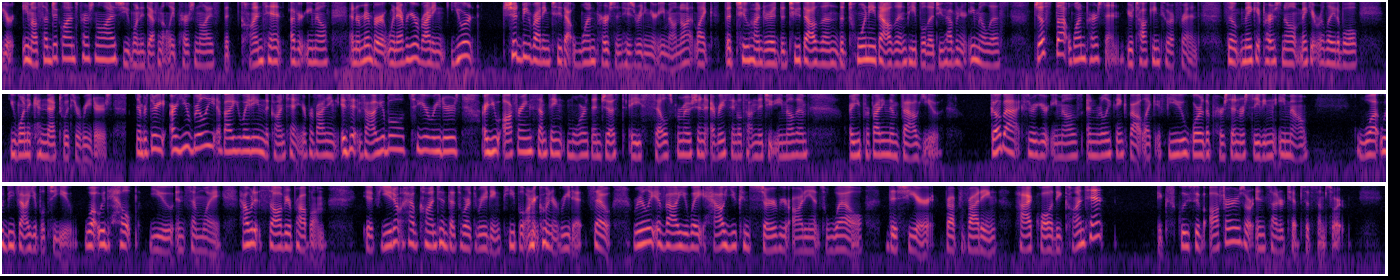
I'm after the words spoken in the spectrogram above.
your email subject lines personalized. You want to definitely personalize the content of your emails. And remember, whenever you're writing, you're should be writing to that one person who's reading your email, not like the 200, the 2,000, the 20,000 people that you have on your email list. Just that one person. You're talking to a friend. So make it personal, make it relatable. You want to connect with your readers. Number three, are you really evaluating the content you're providing? Is it valuable to your readers? Are you offering something more than just a sales promotion every single time that you email them? Are you providing them value? Go back through your emails and really think about like if you were the person receiving the email what would be valuable to you? What would help you in some way? How would it solve your problem? If you don't have content that's worth reading people aren't going to read it. So really evaluate how you can serve your audience well this year by providing high quality content exclusive offers or insider tips of some sort.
